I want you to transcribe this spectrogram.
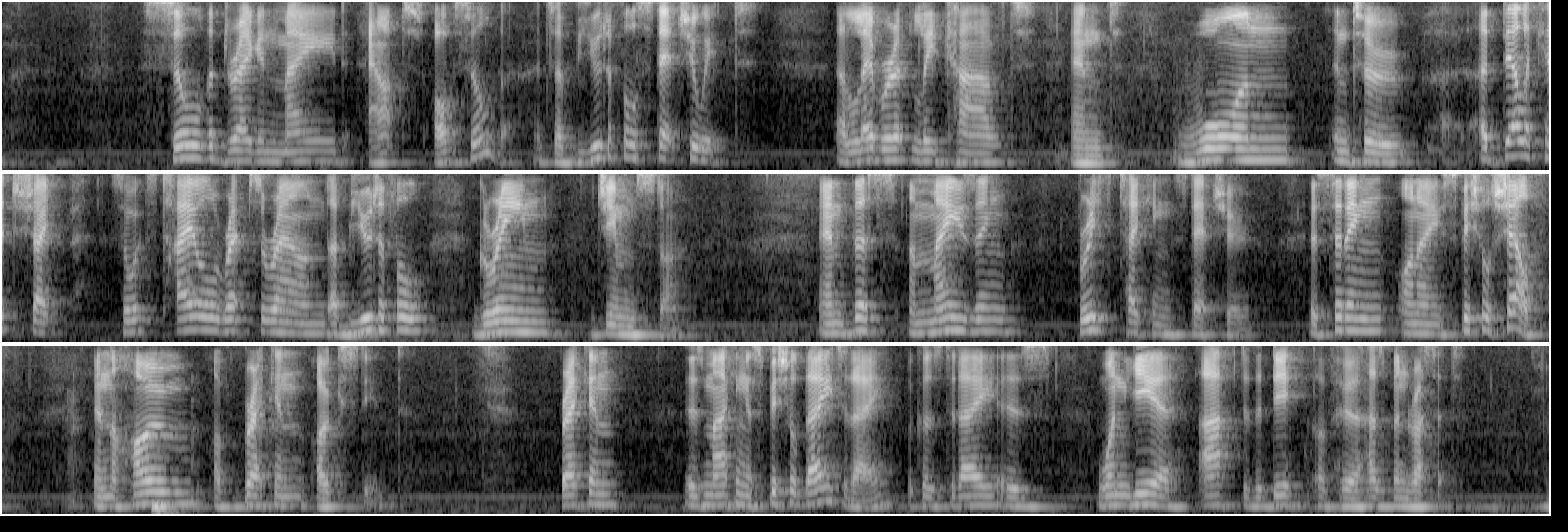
Silver dragon made out of silver. It's a beautiful statuette, elaborately carved and worn into a delicate shape. So its tail wraps around a beautiful green gemstone. And this amazing, breathtaking statue is sitting on a special shelf in the home of Bracken Oakstead. Bracken is marking a special day today because today is one year after the death of her husband Russet.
